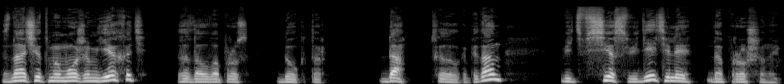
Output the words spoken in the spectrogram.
«Значит, мы можем ехать?» — задал вопрос доктор. «Да», — сказал капитан, — «ведь все свидетели допрошены».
